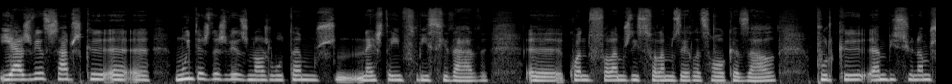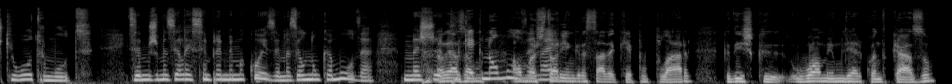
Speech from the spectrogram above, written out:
E às vezes sabes que uh, uh, muitas das vezes nós lutamos nesta infelicidade, uh, quando falamos disso falamos em relação ao casal, porque ambicionamos que o outro mude dizemos, mas ele é sempre a mesma coisa, mas ele nunca muda. Mas Aliás, porquê é que não muda? Há uma é? história engraçada que é popular, que diz que o homem e a mulher, quando casam,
